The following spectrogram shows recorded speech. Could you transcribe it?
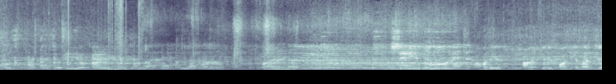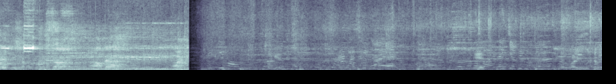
অবস্থাটা যদিও পাল্টে সেই ভুলে আমাদের সাংস্কৃতিক মঞ্চে পাচ্ছে। আমরা বাড়ি বসাবি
